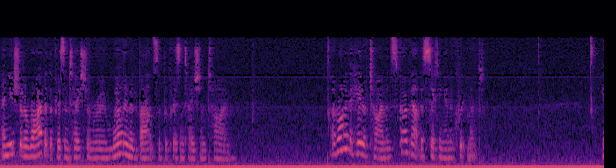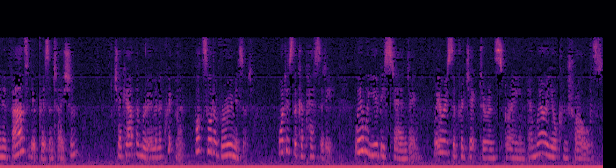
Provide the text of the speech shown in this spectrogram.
and you should arrive at the presentation room well in advance of the presentation time. Arrive ahead of time and scope out the setting and equipment in advance of your presentation, check out the room and equipment. What sort of room is it? What is the capacity? Where will you be standing? Where is the projector and screen? And where are your controls?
